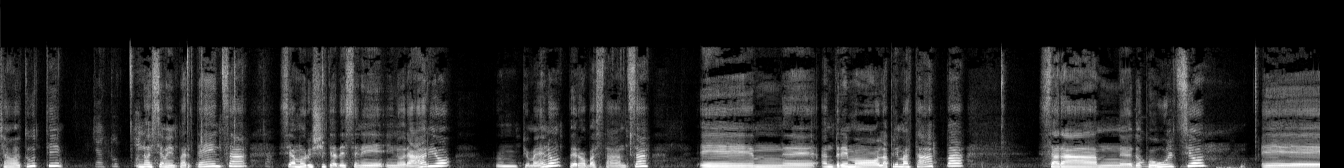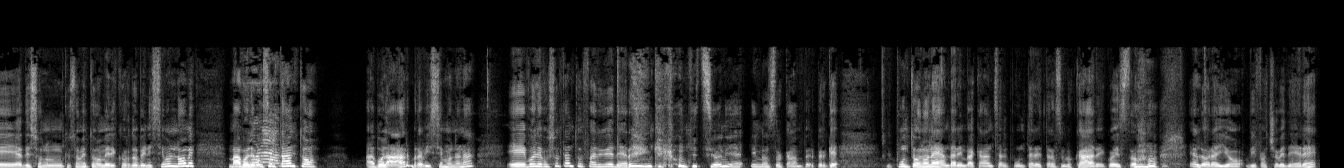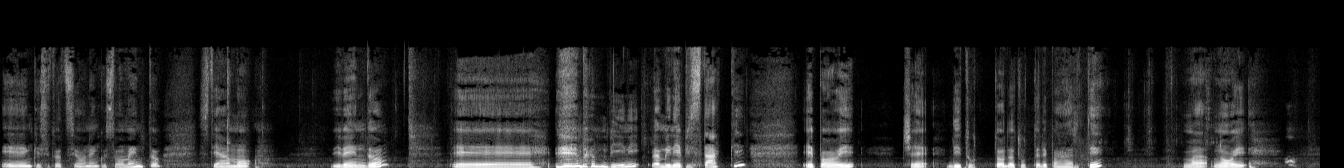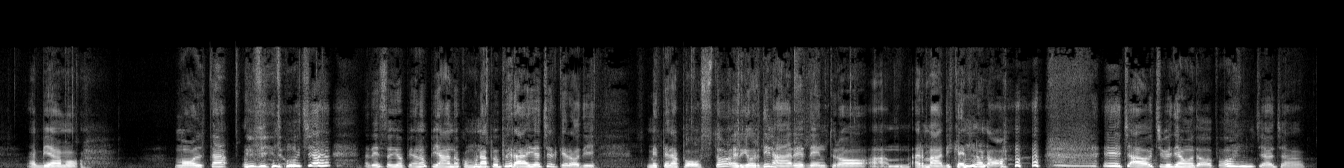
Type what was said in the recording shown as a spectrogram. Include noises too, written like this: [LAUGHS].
Ciao a tutti, Ciao a tutti. noi siamo in partenza, siamo riusciti ad essere in orario, mm, più o meno, però abbastanza. E, mm, eh, andremo, la prima tappa sarà mm, dopo Ulzio, e adesso non- in questo momento non mi ricordo benissimo il nome, ma volevo Volar. soltanto a Volar, bravissimo Nana, e volevo soltanto farvi vedere [LAUGHS] in che condizioni è il nostro camper, perché il punto non è andare in vacanza, il punto è traslocare questo. [LAUGHS] E allora io vi faccio vedere eh, in che situazione in questo momento stiamo vivendo. Eh, [LAUGHS] bambini, bambini e pistacchi e poi c'è di tutto da tutte le parti, ma noi abbiamo molta [LAUGHS] fiducia. Adesso io piano piano, come un'ape operaia, cercherò di mettere a posto e riordinare dentro um, armadi che non ho. [LAUGHS] e ciao, ci vediamo dopo. Ciao ciao.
